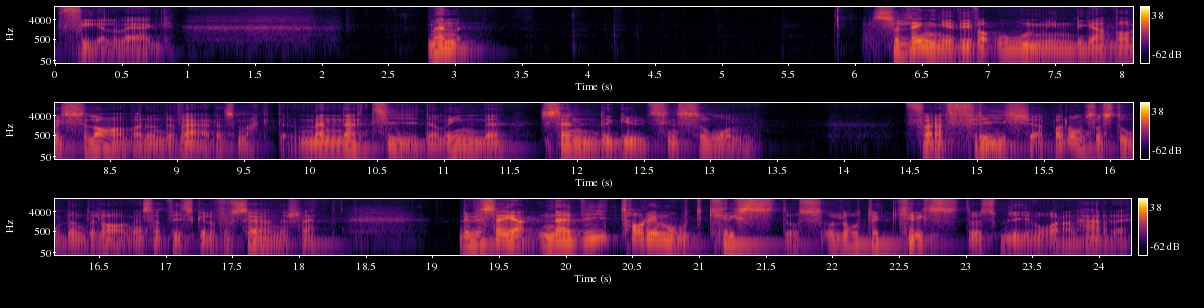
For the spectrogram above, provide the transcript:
fel väg. Men så länge vi var omyndiga var vi slavar under världens makter. Men när tiden var inne sände Gud sin son för att friköpa dem som stod under lagen så att vi skulle få söners rätt. Det vill säga, när vi tar emot Kristus och låter Kristus bli våran Herre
